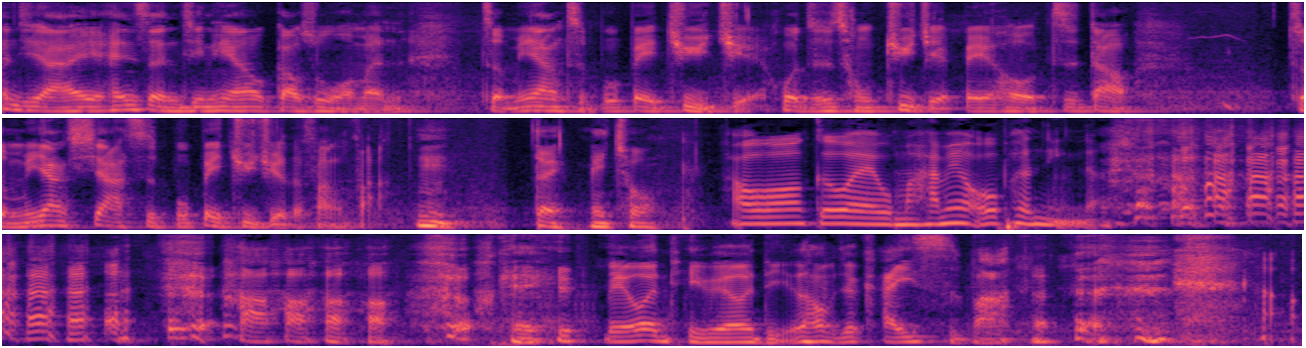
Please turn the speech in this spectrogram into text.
看起来 Hanson 今天要告诉我们怎么样子不被拒绝，或者是从拒绝背后知道怎么样下次不被拒绝的方法。嗯，对，没错。好哦，各位，我们还没有 opening 呢。好好好好，OK，没问题，没问题，那我们就开始吧。好，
